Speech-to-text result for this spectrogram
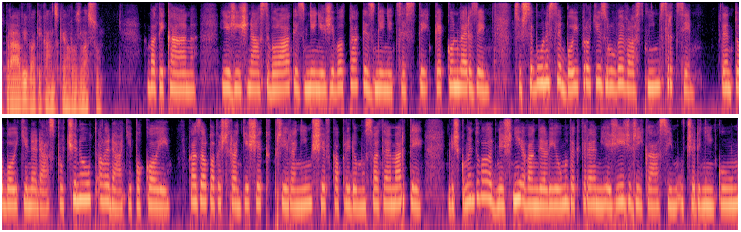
Zprávy vatikánského rozhlasu. Vatikán. Ježíš nás volá ke změně života, ke změně cesty, ke konverzi, což sebou nese boj proti zlu ve vlastním srdci. Tento boj ti nedá spočinout, ale dá ti pokoj. Kázal papež František při raním v kapli domu svaté Marty, když komentoval dnešní evangelium, ve kterém Ježíš říká svým učedníkům,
